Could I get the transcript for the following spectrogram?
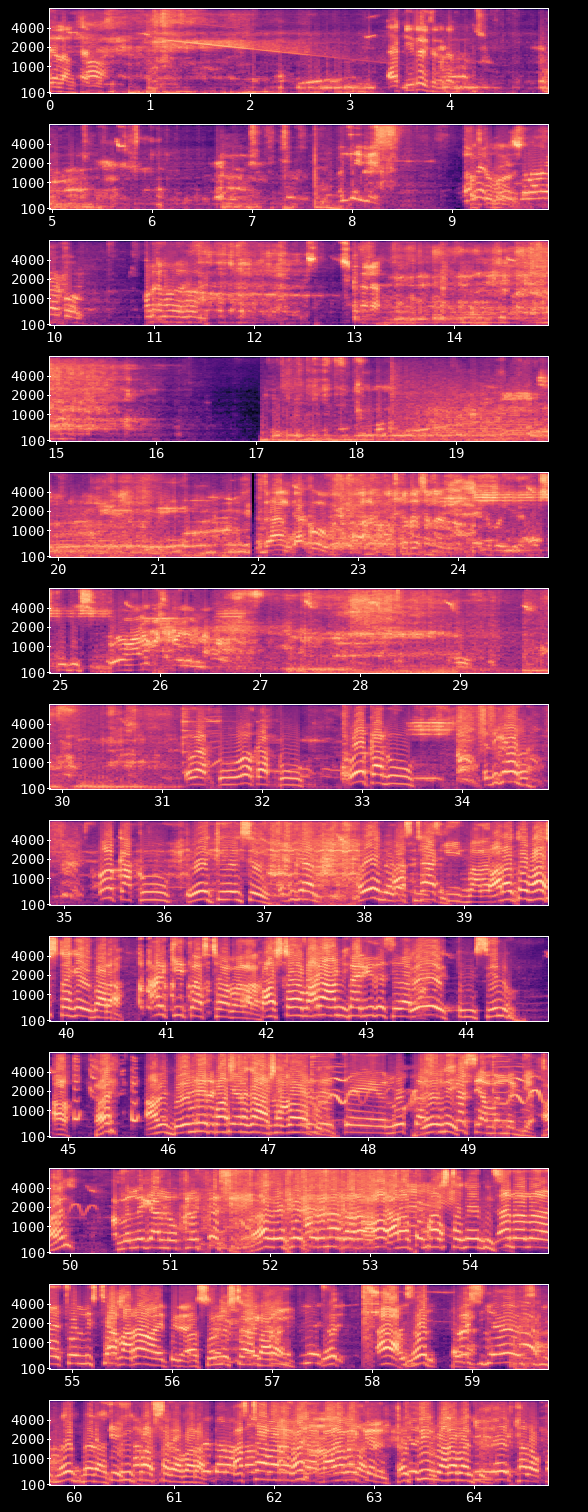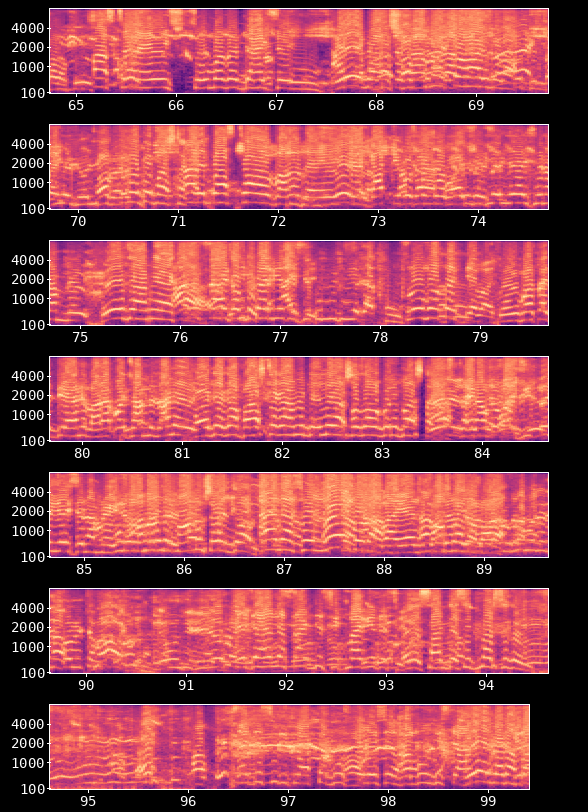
দিলাম হ্যাঁ। কি লইছেন কাকু? জান, কাকু, অনেক কষ্ট দিয়েছে না? ওরা মানুষ কষ্ট করেন না। ও কাকু ও কাকু। ও কাকু এদিকে ও কাকু। এই কি হয়েছে? এদিকে এই পাঁচটা কি ভাড়া ভাড়া তো পাঁচ টাকাই ভাড়া আর কি পাঁচটা ভাড়া পাঁচ টাকা ভাড়া আমি দিচ্ছে না এই তুমি চিনো? হ্যাঁ? আমি ডেলি পাঁচ টাকা আসা যাওয়া করি লোক কাছে আমার লাগিয়া হ্যাঁ? আমার লাগে আর লোক লইতেছি। হ্যাঁ লোক করে না ভাড়া তো পাঁচ না না না চল্লিশ টাকা ভাড়া হয় প্রায়। চল্লিশ টাকা ভাড়া আহ, এই বেটা পাঁচ টাকা ভাড়া পাঁচটা ভাড়া হয়েছে, ভাড়া বাই করেন এই কি ভাড়া বাড়ি এই চৌমাথা যাইছে সবসময় তো হয় সবসময় তো পাঁচ টাকা আরে পাঁচটা ভাড়া দেয় গাড়ি বসে এই যে আমি একা চৌমাথা দিয়ে ভাই কয় টাকা পাঁচ টাকা আমি ডেলি আসা যাওয়া করি পাঁচ টাকা মানুষ একজন না না চল্লিশ টাকা ভাই পাঁচ টাকা ভাড়া এই যে এখানে সাইড দিয়ে সিট মারিয়ে দিয়েছে এই সাইডে সিট মারছি কই সাইড দিয়ে সিট একটা বস্তা লইছে হামুল দিছে এই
